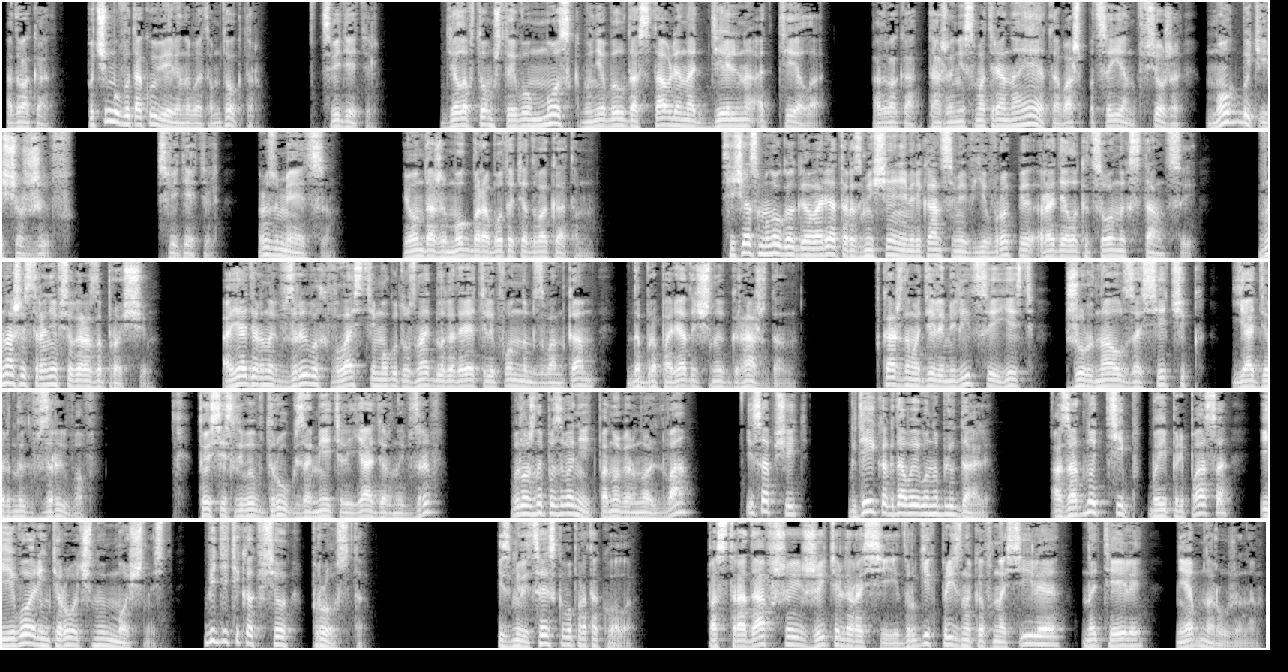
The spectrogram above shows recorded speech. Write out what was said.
Адвокат. Почему вы так уверены в этом, доктор? Свидетель. Дело в том, что его мозг мне был доставлен отдельно от тела. Адвокат. Даже несмотря на это, ваш пациент все же мог быть еще жив? Свидетель. Разумеется. И он даже мог бы работать адвокатом. Сейчас много говорят о размещении американцами в Европе радиолокационных станций. В нашей стране все гораздо проще. О ядерных взрывах власти могут узнать благодаря телефонным звонкам добропорядочных граждан. В каждом отделе милиции есть журнал-засечек ядерных взрывов. То есть, если вы вдруг заметили ядерный взрыв, вы должны позвонить по номеру 02 и сообщить, где и когда вы его наблюдали, а заодно тип боеприпаса и его ориентировочную мощность. Видите, как все просто. Из милицейского протокола. Пострадавший житель России. Других признаков насилия на теле не обнаружено.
